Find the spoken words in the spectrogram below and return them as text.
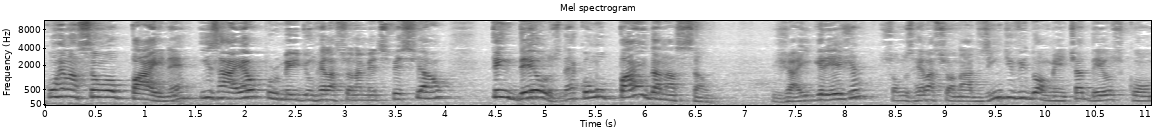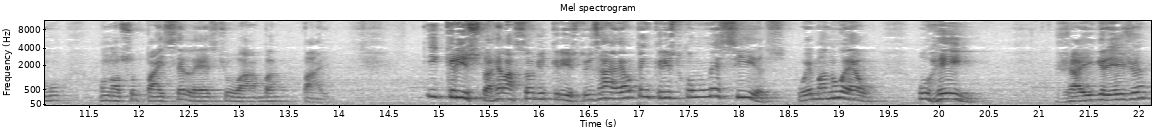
Com relação ao pai, né? Israel, por meio de um relacionamento especial, tem Deus né, como o pai da nação. Já a igreja, somos relacionados individualmente a Deus como o nosso Pai Celeste, o Abba Pai. E Cristo, a relação de Cristo. Israel tem Cristo como Messias, o Emanuel, o Rei. Já a igreja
